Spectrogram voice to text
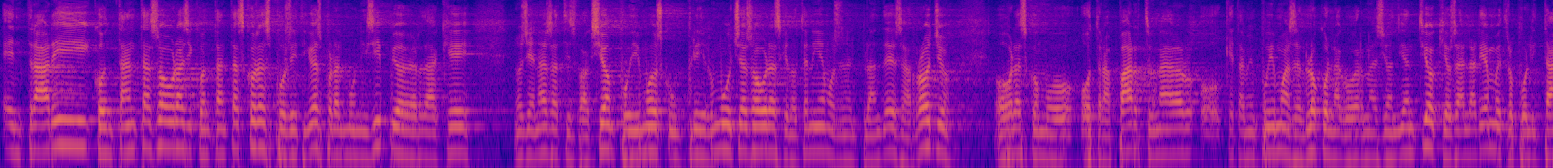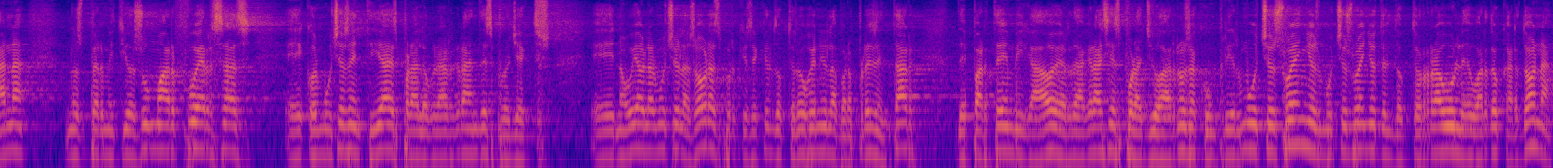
entrar y con tantas obras y con tantas cosas positivas para el municipio, de verdad que nos llena de satisfacción. Pudimos cumplir muchas obras que no teníamos en el plan de desarrollo, obras como otra parte, una, que también pudimos hacerlo con la gobernación de Antioquia, o sea, el área metropolitana nos permitió sumar fuerzas eh, con muchas entidades para lograr grandes proyectos. Eh, no voy a hablar mucho de las obras porque sé que el doctor Eugenio las va a presentar. De parte de Envigado, de verdad, gracias por ayudarnos a cumplir muchos sueños, muchos sueños del doctor Raúl Eduardo Cardona,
